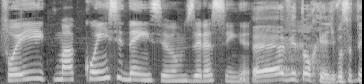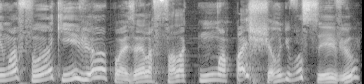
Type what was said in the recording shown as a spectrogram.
Foi uma coincidência, vamos dizer assim. né? É, Vitor Kenji, você tem uma fã aqui, viu, rapaz? Ela fala com uma paixão de você, viu?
